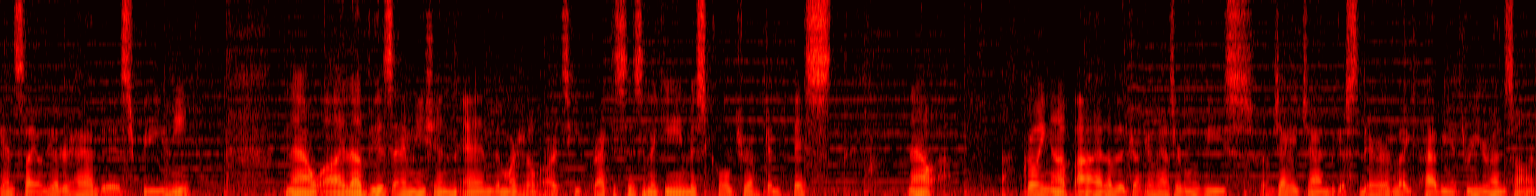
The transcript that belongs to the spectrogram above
Gensai, on the other hand, is pretty unique. Now, I love his animation, and the martial arts he practices in the game is called Drunken Fist. Now, growing up, I love the Drunken Master movies of Jackie Chan because they're like having it reruns on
